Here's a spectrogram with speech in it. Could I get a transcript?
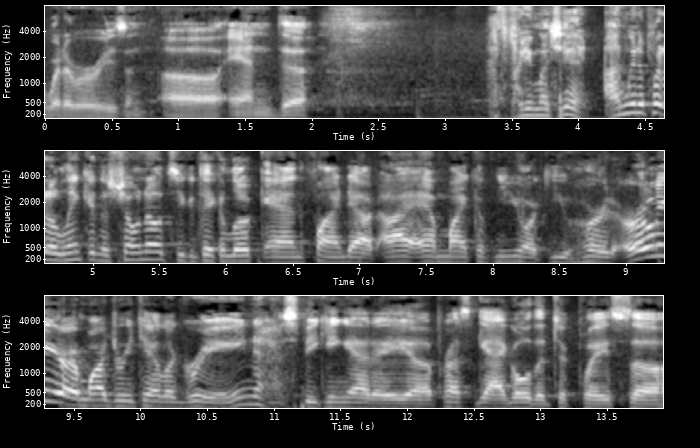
for whatever reason. Uh, and uh, that's pretty much it. I'm going to put a link in the show notes. You can take a look and find out. I am Mike of New York. You heard earlier Marjorie Taylor Greene speaking at a uh, press gaggle that took place uh,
